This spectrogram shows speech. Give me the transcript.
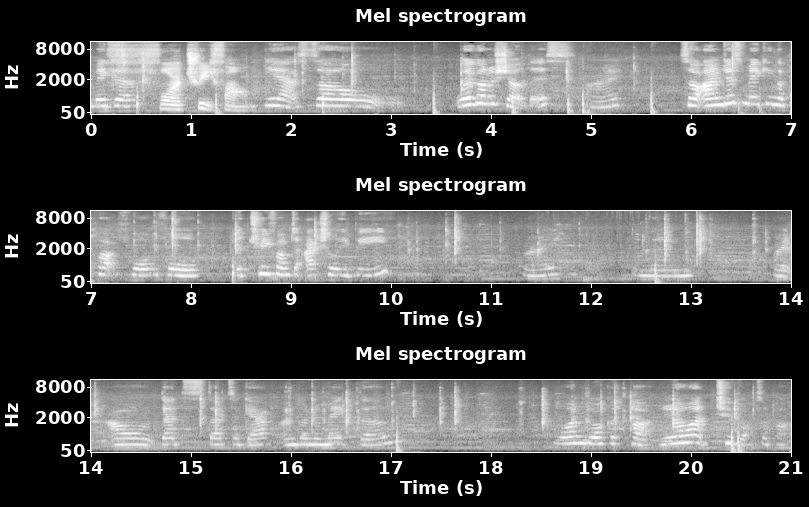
Make a... for a tree farm. Yeah, so we're gonna show this, alright? So I'm just making the platform for the tree farm to actually be. Right? And then right, I'll that's that's a gap. I'm gonna make them one block apart. You know what? Two blocks apart.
